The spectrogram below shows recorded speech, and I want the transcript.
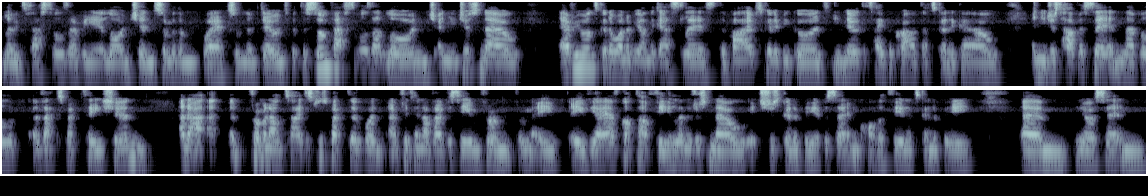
loads of festivals every year launching. Some of them work, some of them don't. But there's some festivals that launch, and you just know everyone's going to want to be on the guest list. The vibe's going to be good. You know the type of crowd that's going to go, and you just have a certain level of, of expectation. And I, from an outsider's perspective, when everything I've ever seen from from AVA, I've got that feeling. I just know it's just going to be of a certain quality, and it's going to be, um, you know, a certain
